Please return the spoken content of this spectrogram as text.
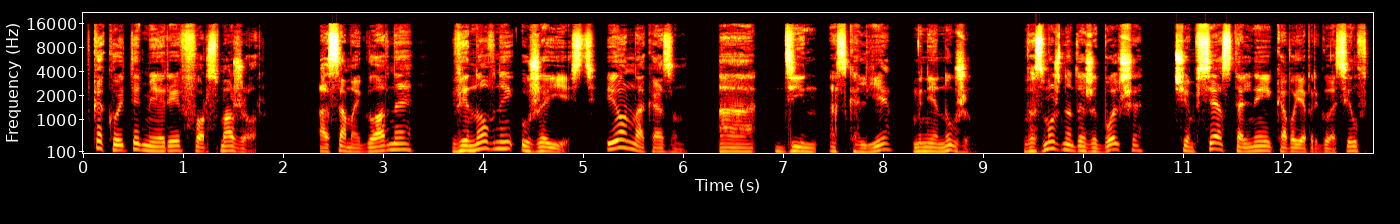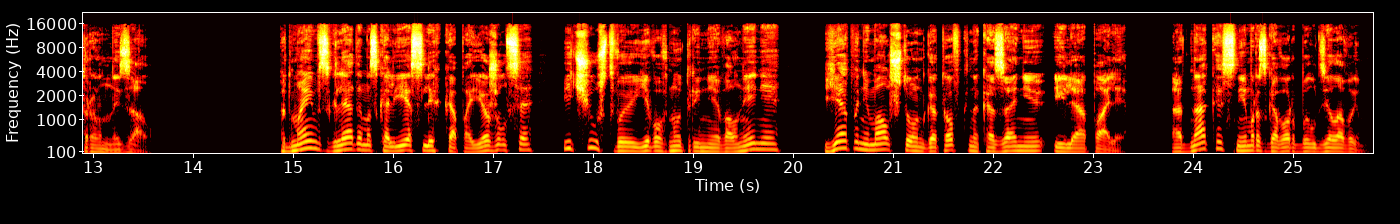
в какой-то мере форс-мажор. А самое главное, виновный уже есть, и он наказан. А Дин Аскалье мне нужен. Возможно, даже больше, чем все остальные, кого я пригласил в тронный зал. Под моим взглядом Аскалье слегка поежился, и, чувствуя его внутреннее волнение, я понимал, что он готов к наказанию или опале. Однако с ним разговор был деловым.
